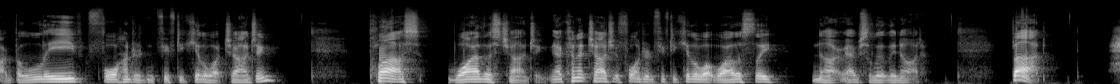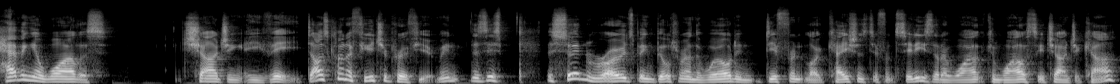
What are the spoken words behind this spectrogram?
I, I believe 450 kilowatt charging, plus wireless charging. Now, can it charge at 450 kilowatt wirelessly? No, absolutely not. But having a wireless charging EV does kind of future proof you. I mean, there's this there's certain roads being built around the world in different locations, different cities that are can wirelessly charge a car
